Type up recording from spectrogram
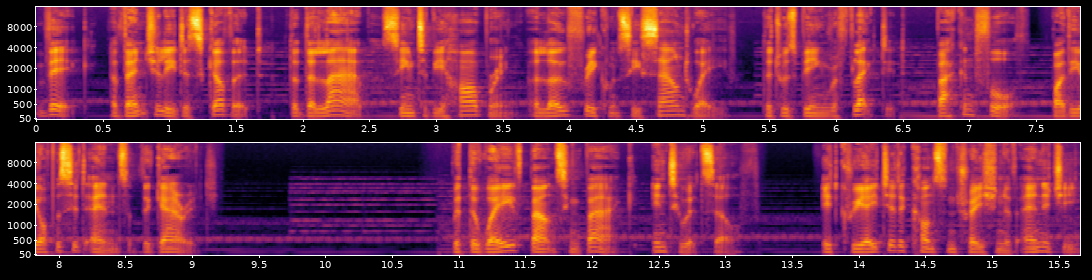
Vic eventually discovered that the lab seemed to be harboring a low frequency sound wave that was being reflected back and forth by the opposite ends of the garage. With the wave bouncing back into itself, it created a concentration of energy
